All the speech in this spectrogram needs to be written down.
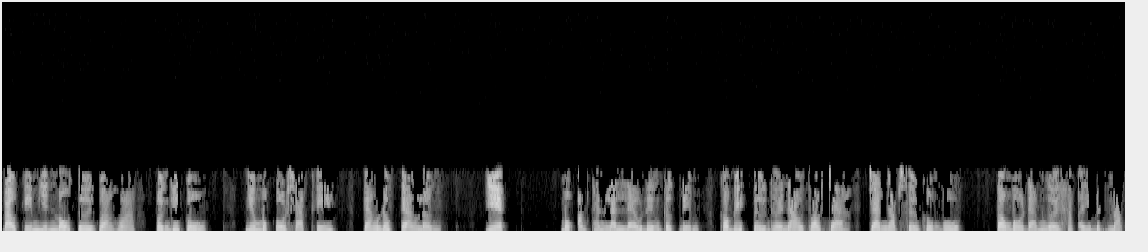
bạo kiếm dính máu tươi quang hòa, vẫn như cũ, như một cổ sát khí, càng lúc càng lớn. Giết! Một âm thanh lạnh lẽo đến cực điểm, không biết từ nơi nào thoát ra, tràn ngập sự khủng bố. Toàn bộ đám người hắc y bịt mặt,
